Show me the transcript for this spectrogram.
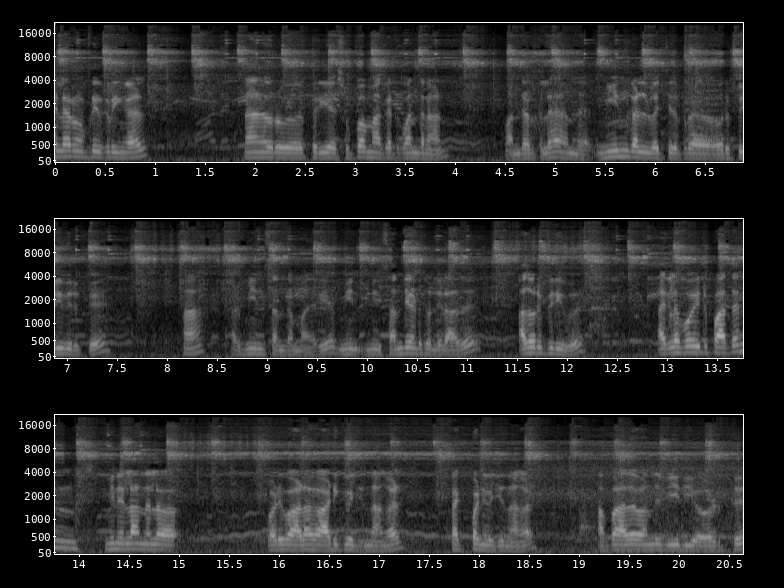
எல்லோரும் எப்படி இருக்கிறீங்க நான் ஒரு பெரிய சூப்பர் மார்க்கெட்டுக்கு வந்தேன் நான். வந்த இடத்துல அந்த மீன்கள் வச்சுருக்கிற ஒரு பிரிவு இருக்குது ஆ அது மீன் சந்தை மாதிரி. மீன் மீன் சந்தைன்னு சொல்லிடாது. அது ஒரு பிரிவு. அதில் போயிட்டு பார்த்தேன் மீன் எல்லாம் நல்லா வடிவ அழகாக அடுக்கி வச்சுருந்தாங்க. பேக் பண்ணி வச்சுருந்தாங்க. அப்போ அதை வந்து வீடியோ எடுத்து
